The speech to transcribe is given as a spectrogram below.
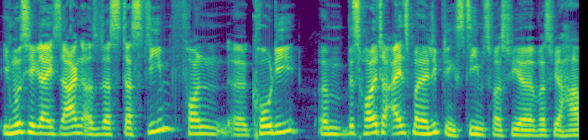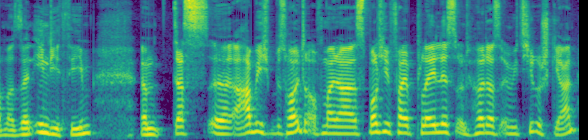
ich muss hier gleich sagen, also das, das Theme von äh, Cody, ähm, bis heute eins meiner Lieblingsthemes, was wir, was wir haben, also ein Indie-Theme. Ähm, das äh, habe ich bis heute auf meiner Spotify-Playlist und höre das irgendwie tierisch gern.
